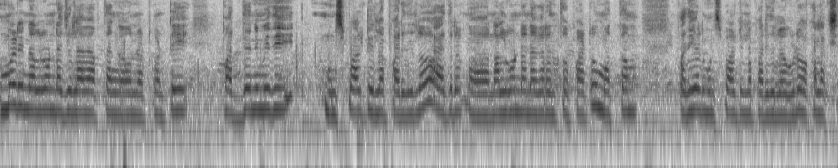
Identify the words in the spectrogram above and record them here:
ఉమ్మడి నల్గొండ జిల్లా వ్యాప్తంగా ఉన్నటువంటి పద్దెనిమిది మున్సిపాలిటీల పరిధిలో హైదరాబాద్ నల్గొండ నగరంతో పాటు మొత్తం పదిహేడు మున్సిపాలిటీల పరిధిలో కూడా ఒక లక్ష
